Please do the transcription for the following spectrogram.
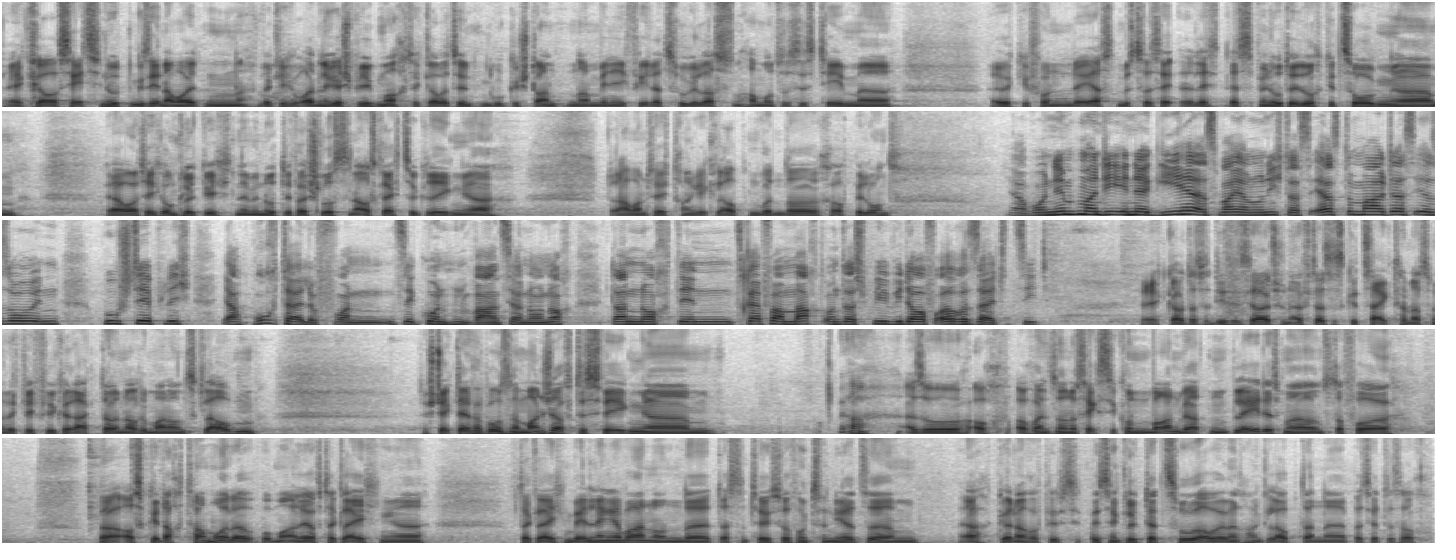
Ich glaube, 16 Minuten gesehen haben wir heute ein wirklich ordentliches Spiel gemacht. Ich glaube, wir sind gut gestanden, haben wenig Fehler zugelassen, haben unser System äh, wirklich von der ersten bis zur letzten Minute durchgezogen. Ähm, ja, war natürlich unglücklich, eine Minute vor Schluss den Ausgleich zu kriegen. Ja da haben wir natürlich dran geglaubt und wurden da auch belohnt. Ja, wo nimmt man die Energie her? Es war ja noch nicht das erste Mal, dass ihr so in buchstäblich, ja, Bruchteile von Sekunden waren es ja nur noch, dann noch den Treffer macht und das Spiel wieder auf eure Seite zieht. Ja, ich glaube, dass wir dieses Jahr schon öfters es gezeigt haben, dass wir wirklich viel Charakter und auch immer an uns glauben. Das steckt einfach bei unserer Mannschaft. Deswegen, ähm, ja, also auch, auch wenn es nur noch sechs Sekunden waren, wir hatten ein Play, das wir uns davor ja, ausgedacht haben oder wo wir alle auf der gleichen äh, auf der gleichen Wellenlänge waren und äh, das natürlich so funktioniert, ähm, ja, gehört auch ein bisschen Glück dazu, aber wenn man daran glaubt, dann äh, passiert das auch.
